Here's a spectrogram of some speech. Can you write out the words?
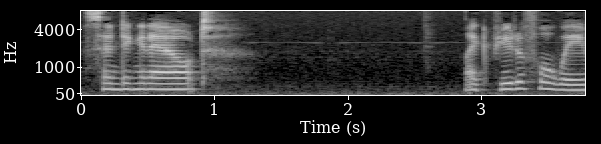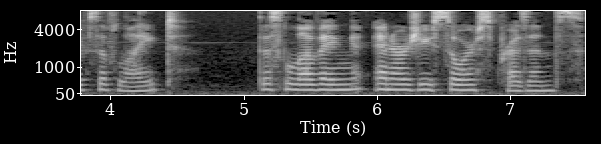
Sending it out like beautiful waves of light, this loving energy source presence,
